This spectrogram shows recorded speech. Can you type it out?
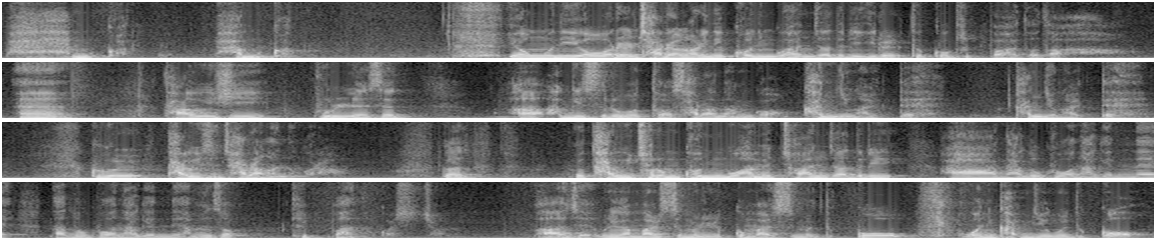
마음껏 마음껏 영원히 여호와를 자랑하리니 권고한 자들이 이를 듣고 기뻐하도다. 예, 다윗이 블레셋 아, 아기스로부터 살아난 거 간증할 때 간증할 때 그걸 다윗은 자랑하는 거라. 그러니까 그 다윗처럼 권고함에 처한 자들이 아 나도 구원하겠네, 나도 구원하겠네 하면서 기뻐하는 것이죠. 맞아요. 우리가 말씀을 읽고 말씀을 듣고 혹은 간증을 듣고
